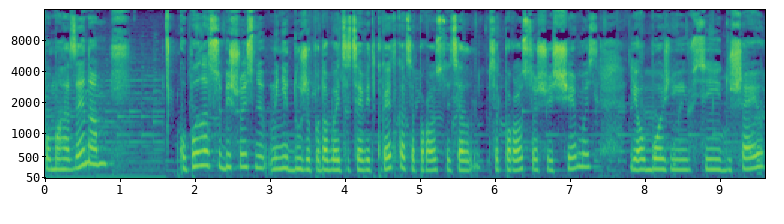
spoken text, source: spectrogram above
по магазинам, купила собі щось. Ну, Мені дуже подобається ця відкритка. Це просто це, це просто щось чимось. Я обожнюю всією душею.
